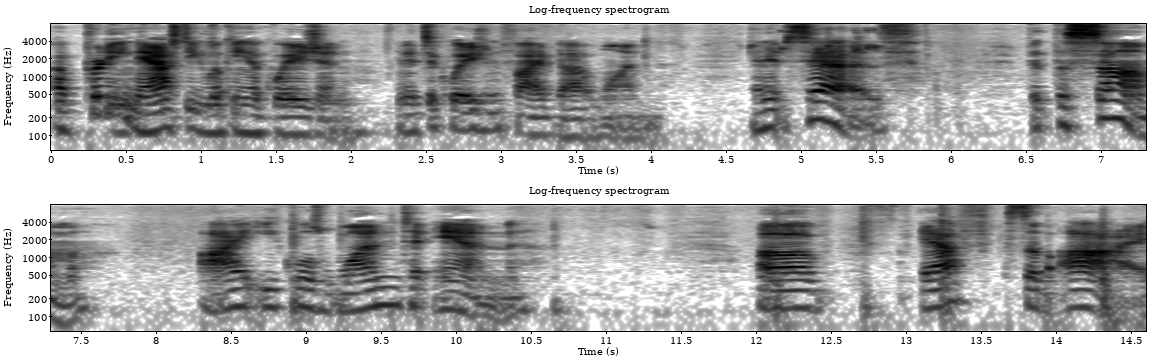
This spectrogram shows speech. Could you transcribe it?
a pretty nasty looking equation, and it's equation 5.1. And it says that the sum i equals 1 to n of f sub i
